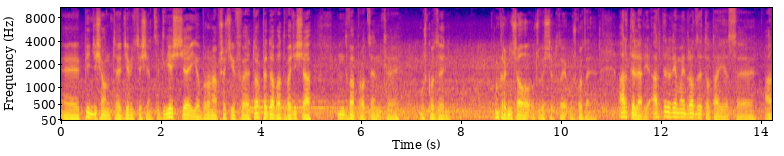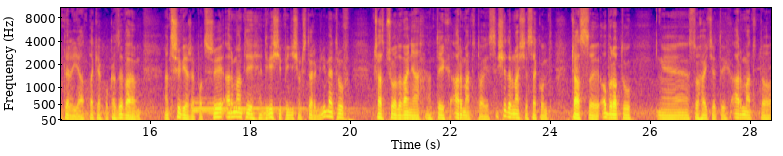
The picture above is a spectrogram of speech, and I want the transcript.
e, 59 200 i obrona przeciwtorpedowa 22% e, uszkodzeń. Ograniczało oczywiście tutaj uszkodzenia. Artyleria. Artyleria, moi drodzy, tutaj jest e, artyleria, tak jak pokazywałem, na trzy wieże po trzy armaty, 254 mm. Czas przeładowania tych armat to jest 17 sekund. Czas e, obrotu, e, słuchajcie, tych armat to,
